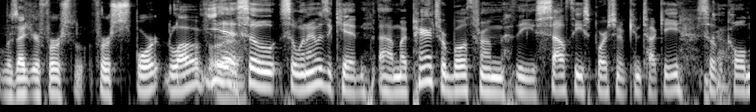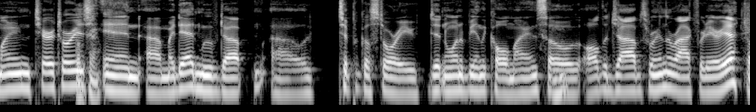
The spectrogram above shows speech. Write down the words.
was that your first first sport love? Yeah, so so when I was a kid, uh, my parents were both from the southeast portion of Kentucky, so the coal mine territories, Okay. and uh, my dad moved up. Uh, typical story, didn't want to be in the coal mines, so all the jobs were in the Rockford area. Mm-hmm.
